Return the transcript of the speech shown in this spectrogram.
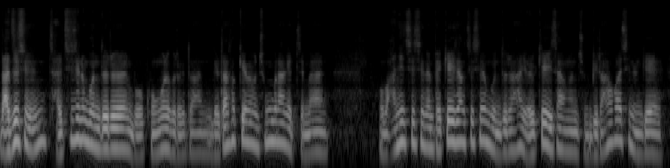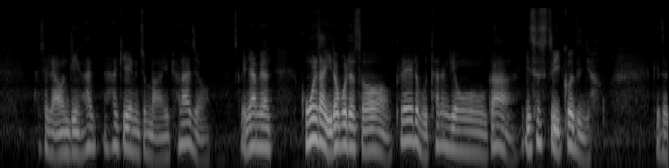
낮으신 잘 치시는 분들은 뭐 공을 그래도 한 네다섯 개면 충분하겠지만 뭐 많이 치시는 100개 이상 치시는 분들은 한 10개 이상은 준비를 하고 가시는 게 사실 라운딩 하, 기에는좀 마음이 편하죠. 왜냐하면 공을 다 잃어버려서 플레이를 못하는 경우가 있을 수도 있거든요. 그래서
